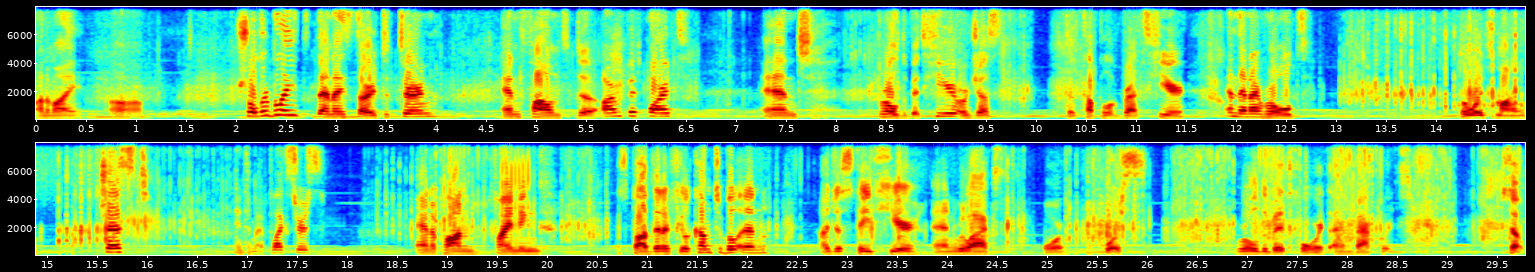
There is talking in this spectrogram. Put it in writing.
on my uh, shoulder blade. Then I started to turn and found the armpit part and rolled a bit here or just a couple of breaths here. And then I rolled towards my chest into my plexus. And upon finding a spot that I feel comfortable in I just stayed here and relaxed or of course rolled a bit forward and backwards. So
